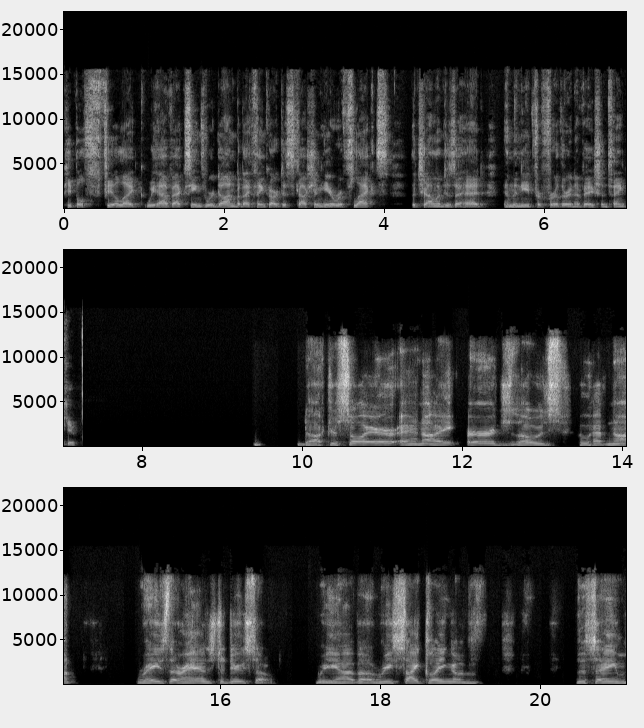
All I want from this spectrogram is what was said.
People feel like we have vaccines, we're done. But I think our discussion here reflects the challenges ahead and the need for further innovation. Thank you. Dr. Sawyer, and I urge those who have not raised their hands to do so. We have a recycling of the same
